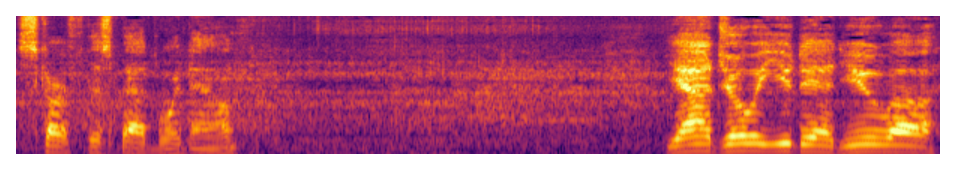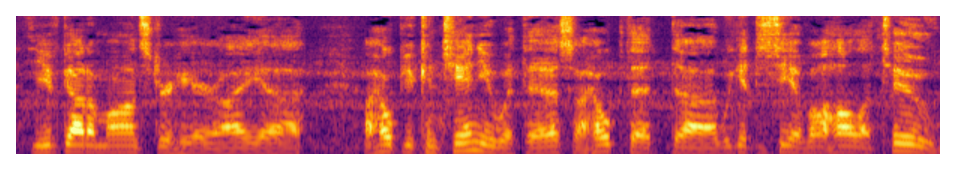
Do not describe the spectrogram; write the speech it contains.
scarfed this bad boy down. Yeah, Joey, you did. You uh, you've got a monster here. I uh, I hope you continue with this. I hope that uh, we get to see a Valhalla 2,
